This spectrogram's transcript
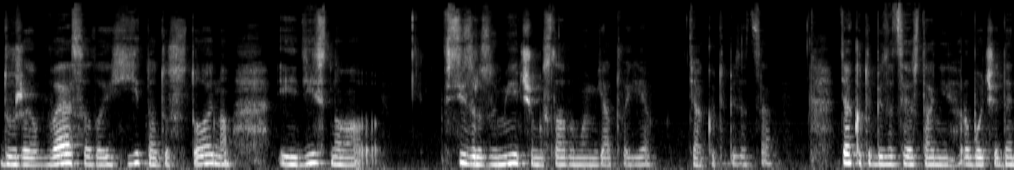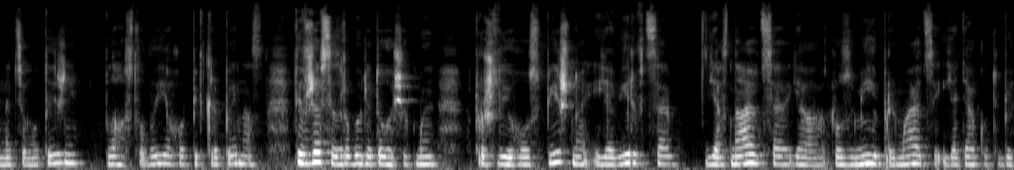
дуже весело, гідно, достойно. І дійсно всі зрозуміють, що ми славимо ім'я Твоє. Дякую тобі за це. Дякую тобі за цей останній робочий день на цьому тижні. Благослови його, підкріпи нас. Ти вже все зробив для того, щоб ми пройшли його успішно, і я вірю в це. Я знаю це, я розумію, приймаю це, і я дякую тобі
